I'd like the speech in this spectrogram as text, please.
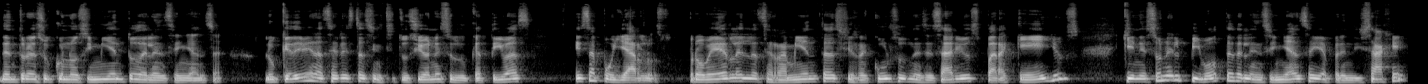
dentro de su conocimiento de la enseñanza. Lo que deben hacer estas instituciones educativas es apoyarlos, proveerles las herramientas y recursos necesarios para que ellos, quienes son el pivote de la enseñanza y aprendizaje,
